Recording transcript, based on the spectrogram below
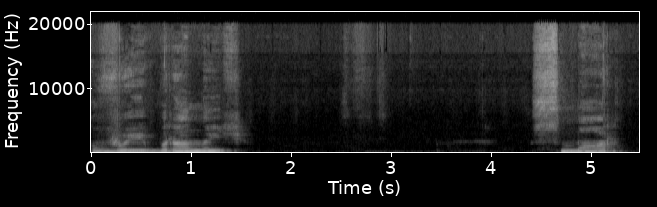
вибраний смартфон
